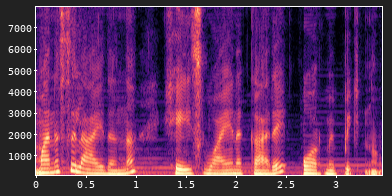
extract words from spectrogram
മനസ്സിലായതെന്ന് ഹെയ്സ് വായനക്കാരെ ഓർമ്മിപ്പിക്കുന്നു.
